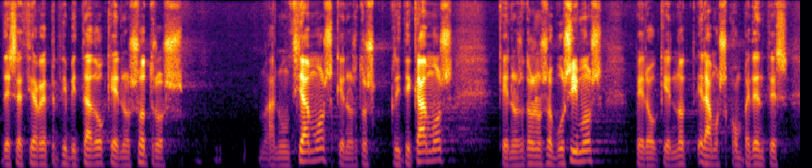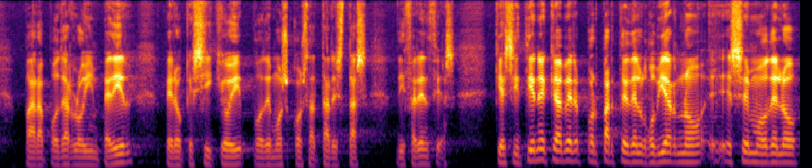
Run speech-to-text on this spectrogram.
de ese cierre precipitado que nosotros anunciamos, que nosotros criticamos, que nosotros nos opusimos, pero que no éramos competentes para poderlo impedir, pero que sí que hoy podemos constatar estas diferencias. Que si tiene que haber por parte del Gobierno ese modelo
